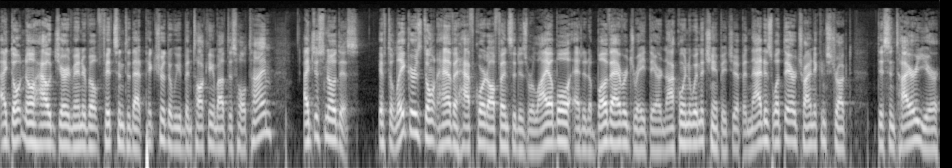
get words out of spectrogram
I don't know how Jared Vanderbilt fits into that picture that we've been talking about this whole time. I just know this if the Lakers don't have a half court offense that is reliable at an above average rate, they are not going to win the championship. And that is what they are trying to construct this entire year.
